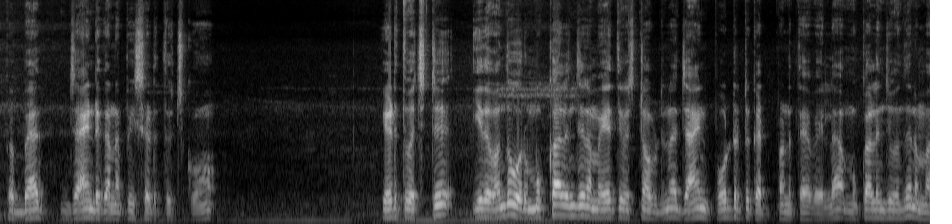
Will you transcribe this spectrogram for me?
இப்போ பேக் ஜாயிண்ட்டுக்கான பீஸ் எடுத்து வச்சுக்குவோம். எடுத்து வச்சுட்டு இதை வந்து ஒரு முக்கால் இன்ச்சு நம்ம ஏற்றி வச்சிட்டோம் அப்படின்னா ஜாயின் போட்டுட்டு கட் பண்ண தேவையில்லை. முக்கால் இன்ச்சு வந்து நம்ம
